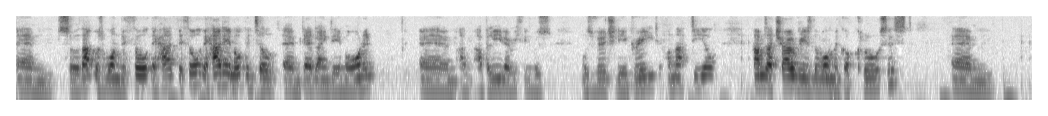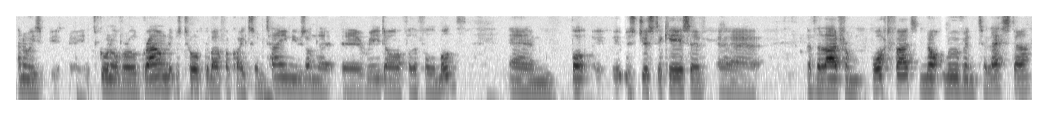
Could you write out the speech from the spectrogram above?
Um, so that was one they thought they had. They thought they had him up until um, deadline day morning. Um, I, I, believe everything was was virtually agreed on that deal. Hamza Choudhury is the one that got closest. Um, I know he's it's going over old ground. It was talked about for quite some time. He was on the, the radar for the full month, um, but it, it, was just a case of uh, of the lad from Watford not moving to Leicester.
